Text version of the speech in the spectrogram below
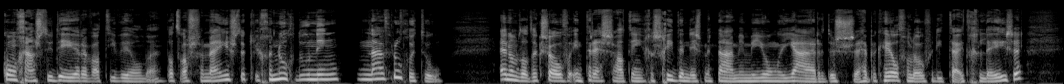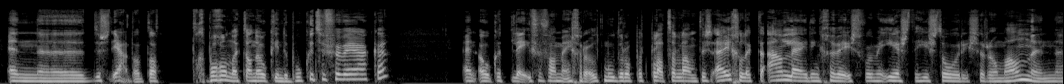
kon gaan studeren wat hij wilde. Dat was voor mij een stukje genoegdoening naar vroeger toe. En omdat ik zoveel interesse had in geschiedenis, met name in mijn jonge jaren... dus heb ik heel veel over die tijd gelezen. En uh, dus ja, dat, dat begon ik dan ook in de boeken te verwerken. En ook het leven van mijn grootmoeder op het platteland... is eigenlijk de aanleiding geweest voor mijn eerste historische roman. En uh,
